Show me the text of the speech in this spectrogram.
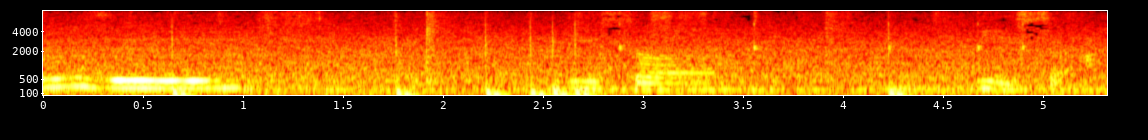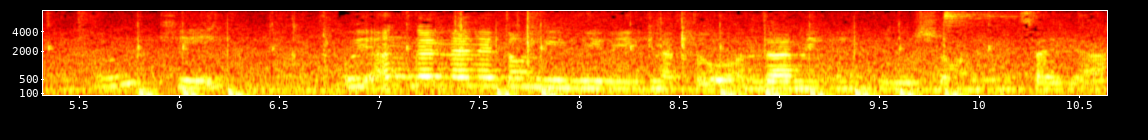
Rose. Lisa. Lisa. Okay. Uy, ang ganda nitong DVD na to. Ang daming inclusion. Ang saya.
